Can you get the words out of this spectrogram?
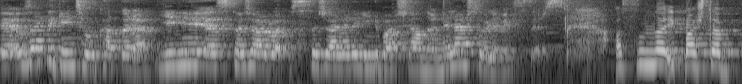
E, özellikle genç avukatlara, yeni e, stajyer stajyerlere yeni başlayanlara neler söylemek isteriz? Aslında ilk başta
